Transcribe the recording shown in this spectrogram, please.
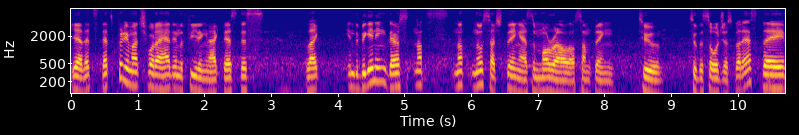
yeah, that's that's pretty much what I had in the feeling. Like there's this, like in the beginning, there's not not no such thing as a morale or something to to the soldiers, but as they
